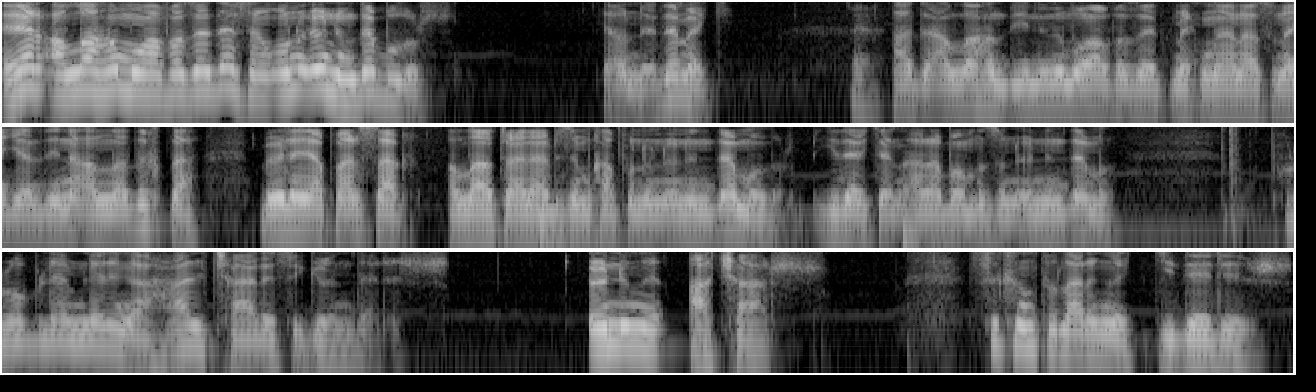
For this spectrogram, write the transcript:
Eğer Allah'ı muhafaza edersen onu önünde bulursun. Ya ne demek? Evet. Hadi Allah'ın dinini muhafaza etmek manasına geldiğini anladık da böyle yaparsak Allahu Teala bizim kapının önünde mi olur? Giderken arabamızın önünde mi? Problemlerine hal çaresi gönderir. Önünü açar. Sıkıntılarını giderir.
